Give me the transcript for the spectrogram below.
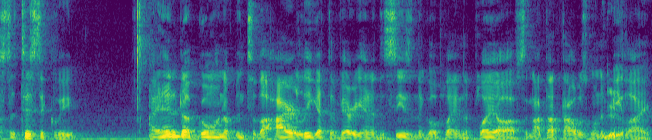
statistically, I ended up going up into the higher league at the very end of the season to go play in the playoffs, and I thought that was going to be like,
